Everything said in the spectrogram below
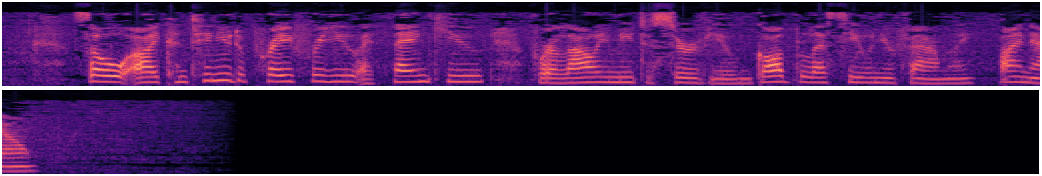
So I continue to pray for you. I thank you for allowing me to serve you. God bless you and your family. Bye now.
